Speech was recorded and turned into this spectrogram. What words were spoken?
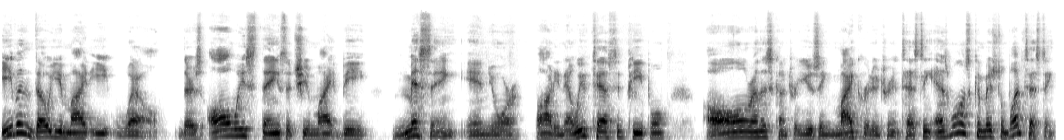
even though you might eat well, there's always things that you might be missing in your body. Now, we've tested people all around this country using micronutrient testing as well as conventional blood testing.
